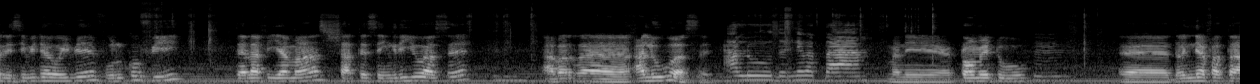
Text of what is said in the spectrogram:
রেসিপিটা হইবে ফুলকপি তেলাপিয়া মাছ সাথে চিংড়িও আছে আবার আলুও আছে। আলু ধনিয়া পাতা। মানে টমেটো ধনিয়া পাতা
